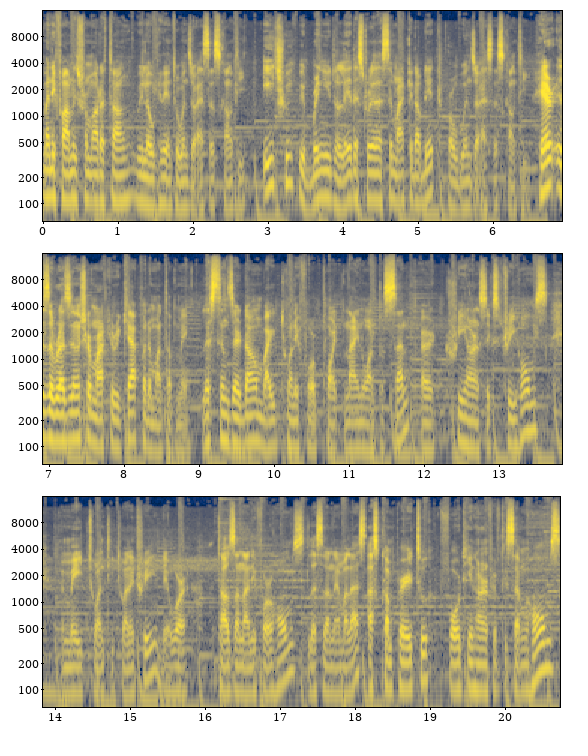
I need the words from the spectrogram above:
many families from out of town relocating into Windsor, Essex County. Each week, we bring you the latest real estate market update for Windsor, Essex County. Here is the residential market recap for the month of May. Listings are down by 24.91%, or 363 homes. In May 2023, there were 1,094 homes listed on MLS as compared to 1,457 homes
